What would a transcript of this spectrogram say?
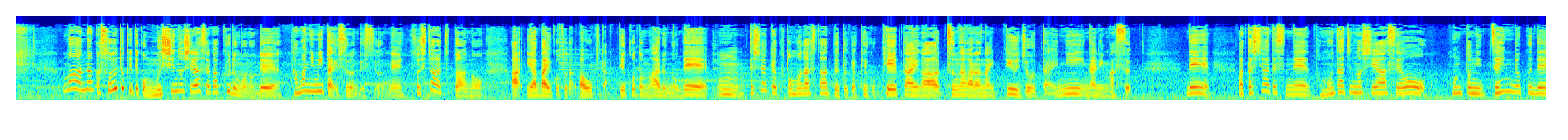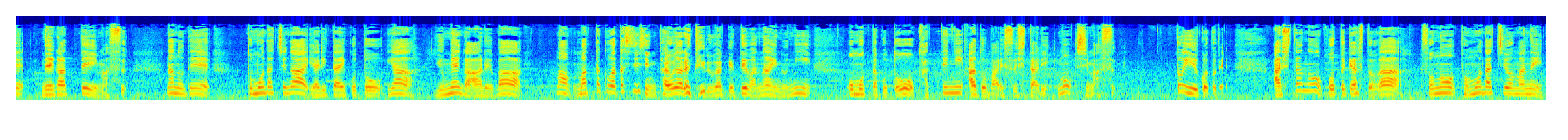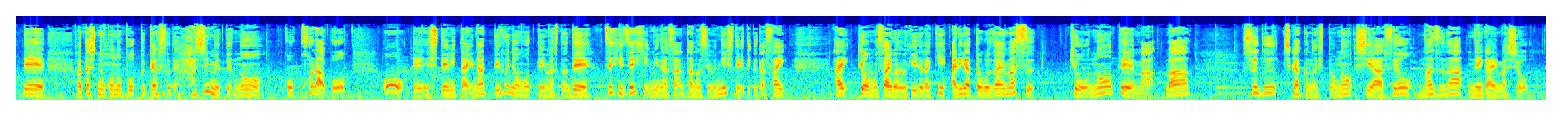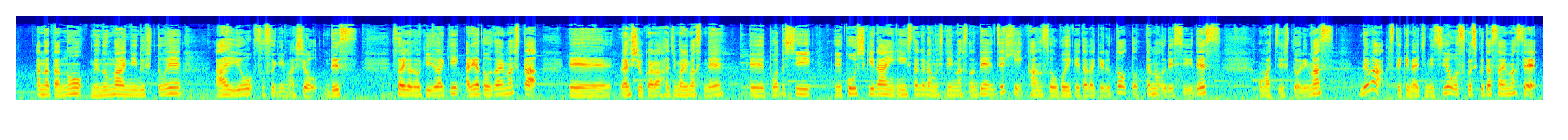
まあなんかそういう時ってこう虫の知らせが来るものでたまに見たりするんですよね。そしたらちょっとあのあやばいことだあ起きたっていうこともあるので、うん、私は結構友達と会ってる時は結構携帯がつながらないっていう状態になります。で私はですね友達の幸せを本当に全力で願っています。なので友達がやりたいことや夢があればまあ、全く私自身頼られているわけではないのに思ったことを勝手にアドバイスしたりもします。ということで明日のポッドキャストはその友達を招いて私のこのポッドキャストで初めてのこうコラボを、えー、してみたいなっていうふうに思っていますのでぜひぜひ皆さん楽しみにしていてください。はい今日も最後のお聴きいただきありがとうございます。今日のテーマはすぐ近くの人の幸せをまずは願いましょうあなたの目の前にいる人へ愛を注ぎましょうです。最後のお聞きいただきありがとうございました、えー、来週から始まりますね。えーと、私、えー、公式 LINE、インスタグラムしていますのでぜひ感想ご意見いただけるととっても嬉しいです。お待ちしております。では素敵な一日をお過ごしくださいませ。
